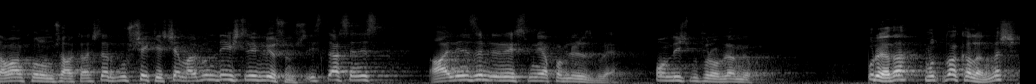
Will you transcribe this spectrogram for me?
tavan konulmuş arkadaşlar. Bu şekil şemal bunu değiştirebiliyorsunuz. İsterseniz ailenizin bir resmini yapabiliriz buraya. Onda hiçbir problem yok. Buraya da mutfak alınmış.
